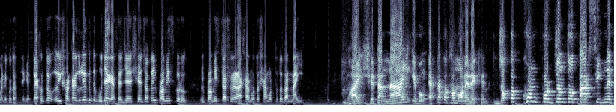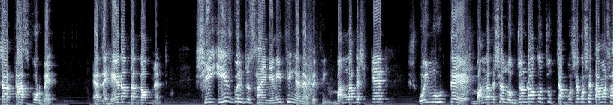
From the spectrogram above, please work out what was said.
মানে কোথা থেকে? তো এখন তো ওই সরকারগুলিও কিন্তু বুঝে গেছে যে সে যতই প্রমিস করুক ওই প্রমিসটা আসলে রাখার মতো সামর্থ্য তো তার নাই। ভাই, সেটা নাই এবং একটা কথা মনে রেখেন, যতক্ষণ পর্যন্ত তার সিগনেচার কাজ করবে as a head of the government she is going to sign anything and everything বাংলাদেশকে ওই মুহূর্তে বাংলাদেশের লোকজনরাও তো চুপচাপ বসে বসে তামাশা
